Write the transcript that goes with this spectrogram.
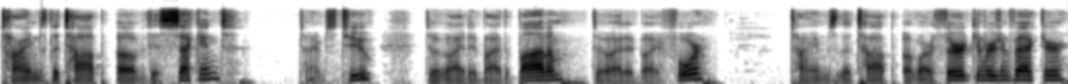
times the top of the second, times 2, divided by the bottom divided by 4 times the top of our third conversion factor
